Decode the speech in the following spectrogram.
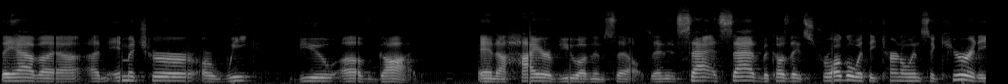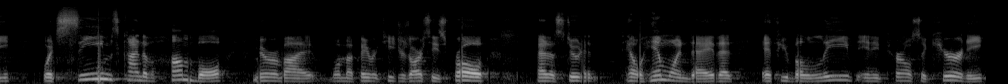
they have a, an immature or weak view of God and a higher view of themselves. And it's sad, it's sad because they struggle with eternal insecurity, which seems kind of humble. Remember my, one of my favorite teachers, R.C. Sproul, had a student tell him one day that if you believed in eternal security,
